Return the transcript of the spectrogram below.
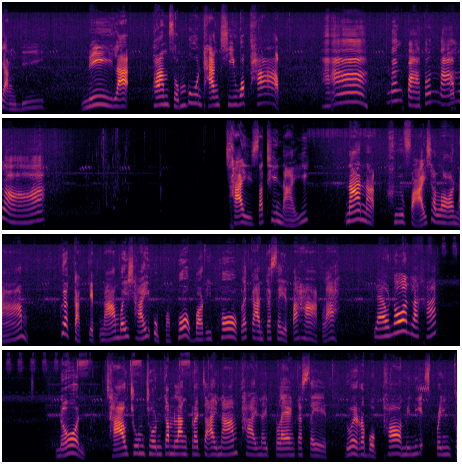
อย่างดี นี่ละ ความสมบูรณ์ทางชีวภาพฮ่า นั่นป่าต้นน้ำเหรอ ใช่ซะที่ไหนนั่นน่ะคือฝายชะลอน้ำเพื่อกักเก็บน้ำไว้ใช้อุปโภคบริโภคและการเกษตรตางหากล่ะ แล้วโน่นล่ะคะ โน่น ชาวชุมชนกำลังกระจายน้ำภายในแปลงเกษตร ด้วยระบบท่อมินิสปริงเก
